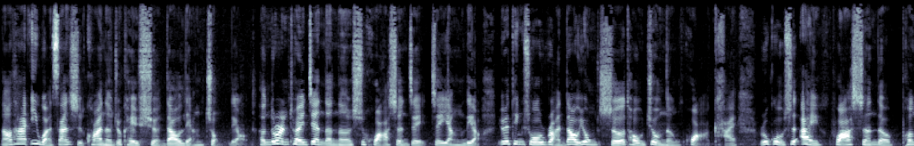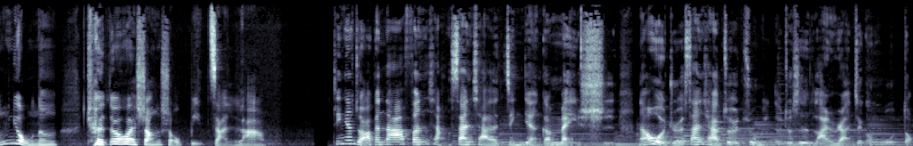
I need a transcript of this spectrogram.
然后它一碗三十块呢，就可以选到两种料。很多人推荐的呢是花生这这样料，因为听说软到用舌头就能化开。如果是爱花生的朋友呢，绝对会双手比赞啦。今天主要跟大家分享三峡的景点跟美食，然后我觉得三峡最著名的就是蓝染这个活动，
